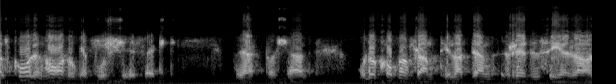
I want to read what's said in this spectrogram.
alkoholen har nog en positiv effekt på hjärta och kärl. Och då kommer man fram till att den reducerar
